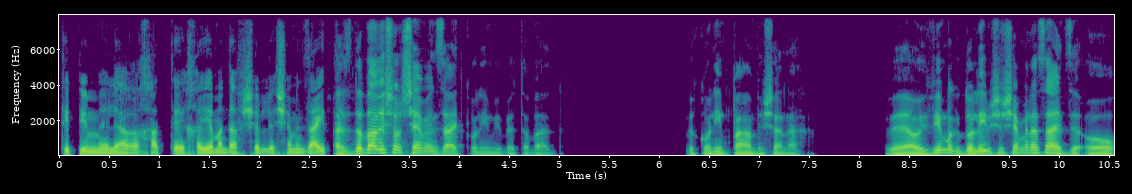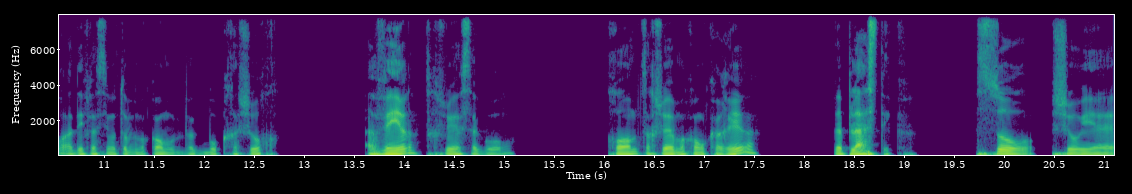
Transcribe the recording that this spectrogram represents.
טיפים אה, להערכת אה, חיי מדף של שמן זית? אז דבר ראשון, שמן זית קונים מבית הבד. וקונים פעם בשנה. והאויבים הגדולים של שמן הזית זה אור, עדיף לשים אותו במקום בבקבוק חשוך. אוויר, צריך שהוא יהיה סגור. חום, צריך שהוא יהיה במקום קריר, ופלסטיק. אסור שהוא יהיה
